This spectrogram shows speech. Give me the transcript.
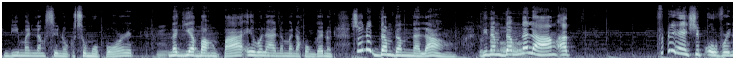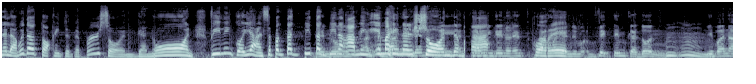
hindi man lang sinu- sumuport. Nagyabang pa, eh wala naman akong ganun. So nagdamdam na lang. Dinamdam na lang at friendship over na lang without talking to the person. Ganon. Feeling ko yan. Sa pagtagpi-tagpi ng aming Ang- imahinasyon, eh. diba? And tama Correct. yun, di ba? Victim ka doon. Di ba na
